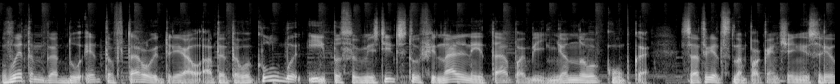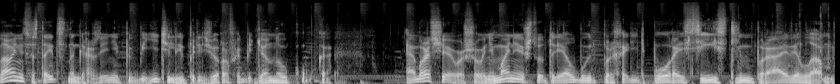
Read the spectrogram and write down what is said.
В этом году это второй триал от этого клуба и по совместительству финальный этап Объединенного Кубка. Соответственно, по окончании соревнований состоится награждение победителей и призеров Объединенного Кубка. Обращаю ваше внимание, что триал будет проходить по российским правилам.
